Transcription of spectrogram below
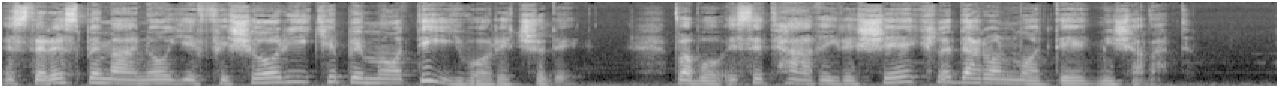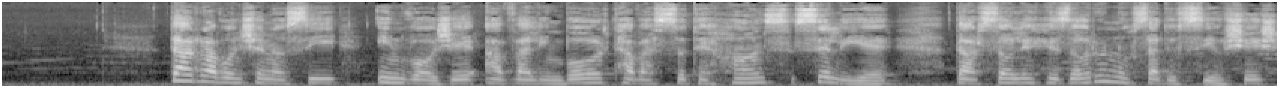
استرس به معنای فشاری که به ماده ای وارد شده و باعث تغییر شکل در آن ماده می شود در روانشناسی این واژه اولین بار توسط هانس سلیه در سال 1936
